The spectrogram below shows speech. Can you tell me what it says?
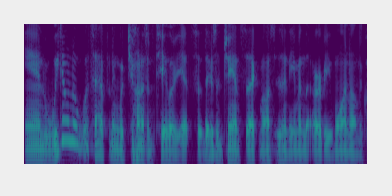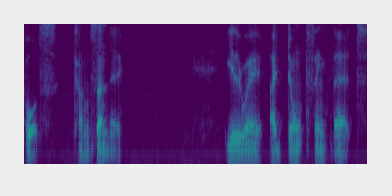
And we don't know what's happening with Jonathan Taylor yet, so there's a chance Zach Moss isn't even the RB1 on the Colts come Sunday. Either way, I don't think that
